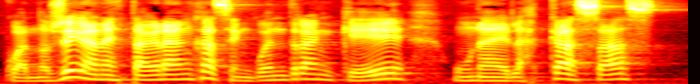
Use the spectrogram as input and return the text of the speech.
cuando llegan a esta granja se encuentran que una de las casas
